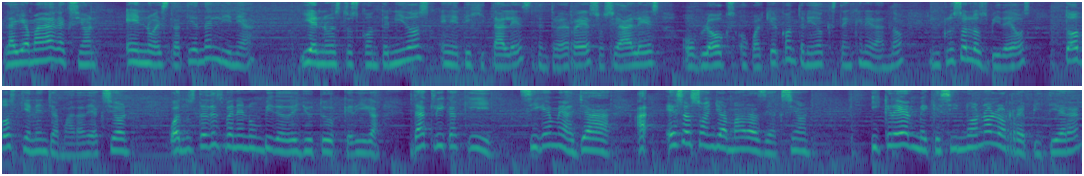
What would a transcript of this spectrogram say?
La llamada de acción en nuestra tienda en línea y en nuestros contenidos eh, digitales, dentro de redes sociales o blogs o cualquier contenido que estén generando, incluso los videos, todos tienen llamada de acción. Cuando ustedes ven en un video de YouTube que diga, da clic aquí, sígueme allá, ah, esas son llamadas de acción. Y créanme que si no nos lo repitieran,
